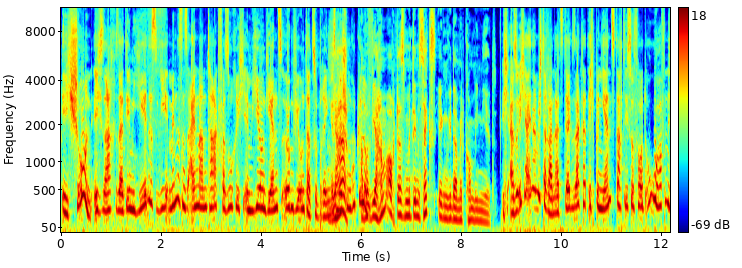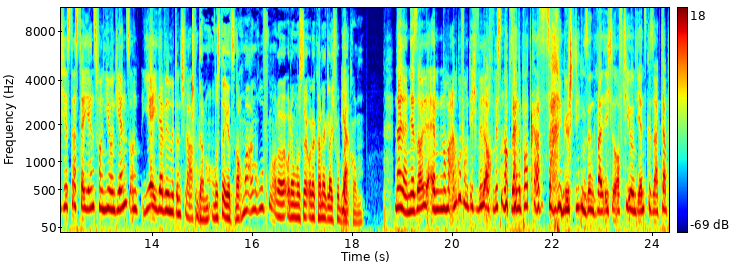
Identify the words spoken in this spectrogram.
Ich schon. Ich sage seitdem jedes, je, mindestens einmal am Tag versuche ich im Hier und Jens irgendwie unterzubringen. Ist mir schon gut gelungen. aber wir haben auch das mit dem Sex irgendwie damit kombiniert. Ich, also ich erinnere mich daran, als der gesagt hat, ich bin Jens, dachte ich sofort, uh, hoffentlich ist das der Jens von hier und Jens und yay, der will mit uns schlafen. Dann muss der jetzt nochmal anrufen oder, oder, muss der, oder kann er gleich vorbeikommen? Nein, nein, der soll ähm, nochmal anrufen und ich will auch wissen, ob seine Podcast-Zahlen gestiegen sind, weil ich so oft hier und Jens gesagt habe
